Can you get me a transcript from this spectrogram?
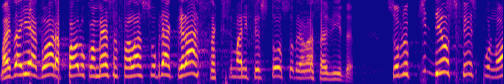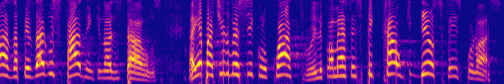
Mas aí agora, Paulo começa a falar sobre a graça que se manifestou sobre a nossa vida. Sobre o que Deus fez por nós, apesar do estado em que nós estávamos. Aí, a partir do versículo 4, ele começa a explicar o que Deus fez por nós.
